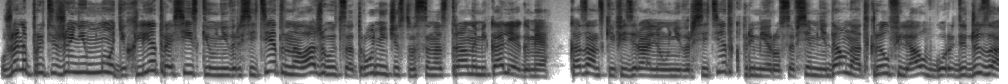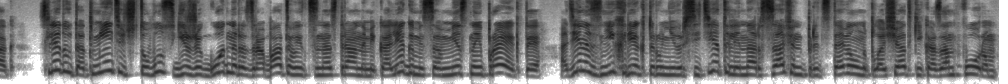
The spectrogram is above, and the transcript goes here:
Уже на протяжении многих лет российские университеты налаживают сотрудничество с иностранными коллегами. Казанский федеральный университет, к примеру, совсем недавно открыл филиал в городе Джизак. Следует отметить, что ВУЗ ежегодно разрабатывает с иностранными коллегами совместные проекты. Один из них ректор университета Ленар Сафин представил на площадке «Казан-форум».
